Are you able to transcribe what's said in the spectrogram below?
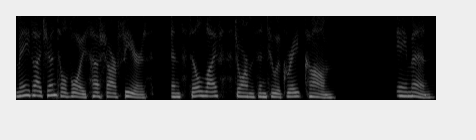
May thy gentle voice hush our fears, and still life's storms into a great calm. Amen.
